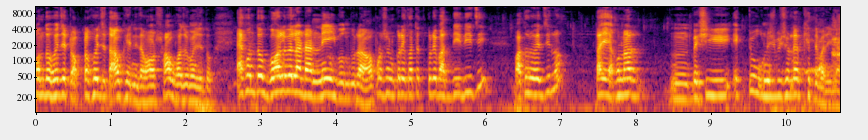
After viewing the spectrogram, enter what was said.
গন্ধ হয়েছে টকটক হয়েছে তাও খেয়ে নিতাম। আমার সব হজম যেত। এখন তো গলবেলাটা নেই বন্ধুরা। অপারেশন করে কচাত করে বাদ দিয়ে দিয়েছি। পাথর হয়েছিল। তাই এখন আর বেশি একটু উনিশ বিশ হলে আর খেতে পারি না।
